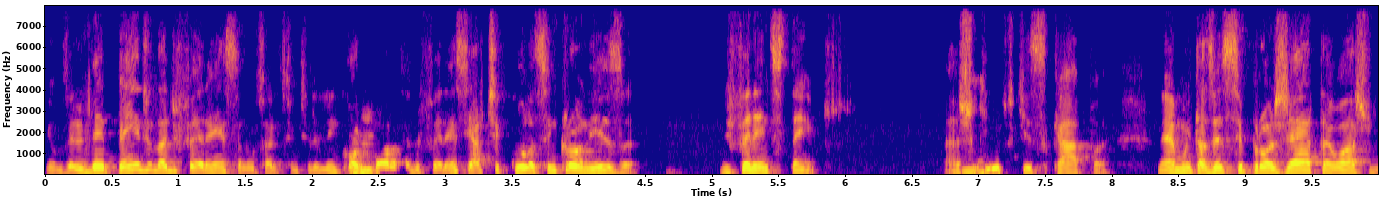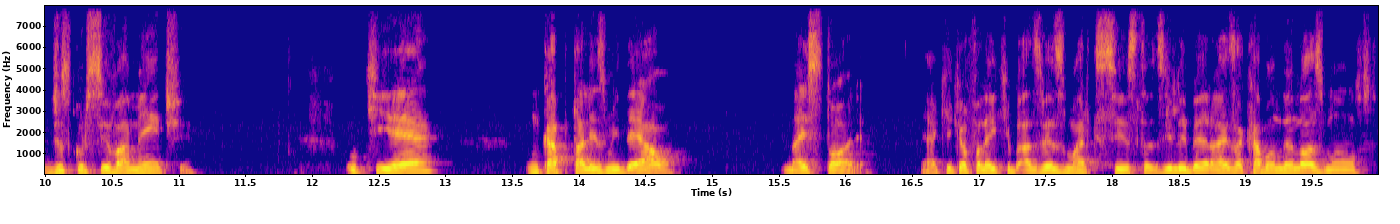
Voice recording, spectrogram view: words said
Digamos, ele depende da diferença, num certo sentido. Ele incorpora uhum. essa diferença e articula, sincroniza diferentes tempos. Acho uhum. que isso que escapa. Né? Muitas vezes se projeta, eu acho, discursivamente, o que é um capitalismo ideal na história. É aqui que eu falei que, às vezes, marxistas e liberais acabam dando as mãos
